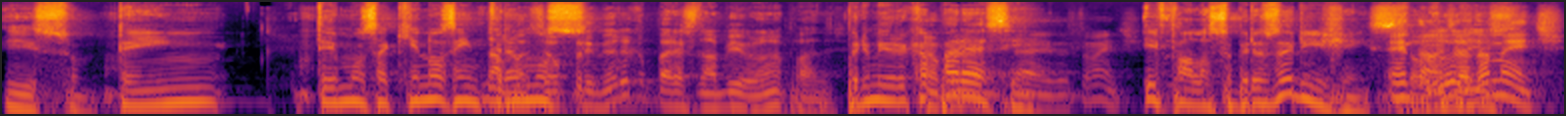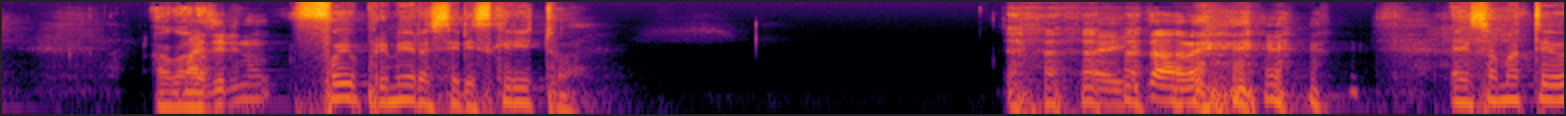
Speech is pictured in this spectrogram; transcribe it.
Isso. Tem. Temos aqui, nós Não, entramos. mas é o primeiro que aparece na Bíblia, né, padre? primeiro que É aparece. primeiro- é, exatamente. E fala sobre as origens. Então, exatamente. Agora, Mas ele não. foi o primeiro a ser escrito? É aí que tá, né? Essa é uma teo...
